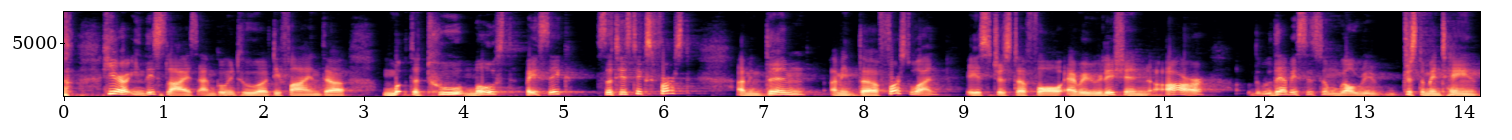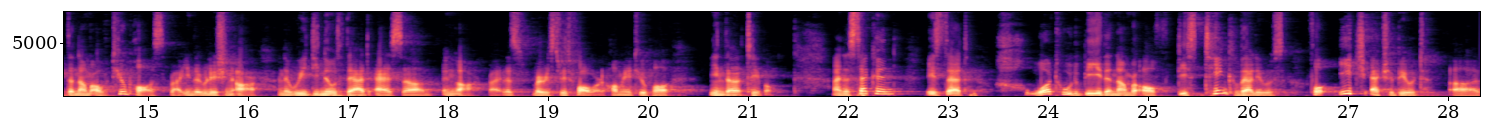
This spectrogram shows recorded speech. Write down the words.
Here in this slide, I'm going to uh, define the, the two most basic statistics first. I mean, then I mean, the first one is just uh, for every relation R, the database system will just maintain the number of tuples, right, in the relation R, and we denote that as uh, NR, right? That's very straightforward. How many tuples in the table? And the second is that what would be the number of distinct values for each attribute uh,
